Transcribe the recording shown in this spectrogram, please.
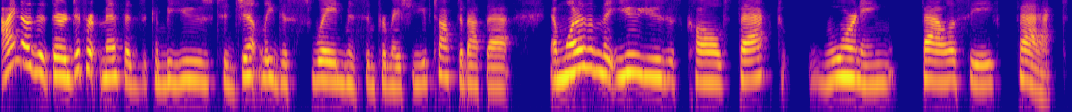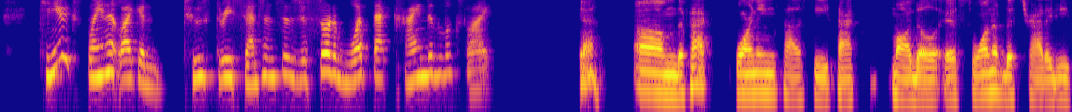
I know that there are different methods that can be used to gently dissuade misinformation. You've talked about that. And one of them that you use is called fact warning fallacy fact. Can you explain it like in two, three sentences, just sort of what that kind of looks like? Yeah. Um, the fact warning fallacy fact model is one of the strategies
